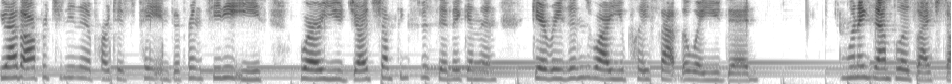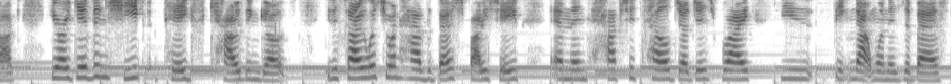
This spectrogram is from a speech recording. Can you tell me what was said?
You have the opportunity to participate in different CDEs where you judge something specific and then get reasons why you place that the way you did. One example is livestock. You are given sheep, pigs, cows, and goats. You decide which one have the best body shape and then have to tell judges why you think that one is the best.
